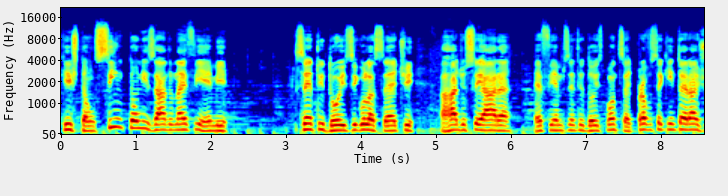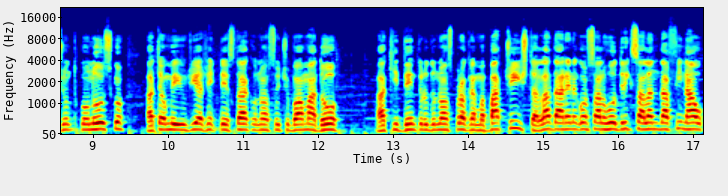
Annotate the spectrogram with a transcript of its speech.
que estão sintonizados na FM 102,7, a Rádio Ceará FM 102.7. Para você que interage junto conosco, até o meio-dia a gente destaca o nosso futebol amador aqui dentro do nosso programa. Batista, lá da Arena Gonçalo Rodrigues, falando da final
